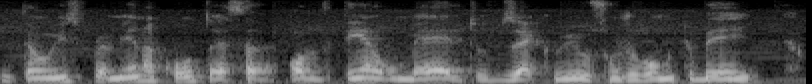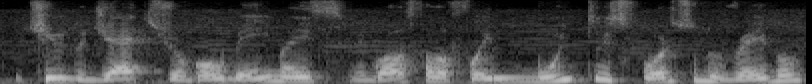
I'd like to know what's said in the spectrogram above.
Então isso para mim é na conta. Essa, óbvio, tem o mérito do Zach Wilson, jogou muito bem, o time do Jets jogou bem, mas igual você falou, foi muito esforço do Vrabel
